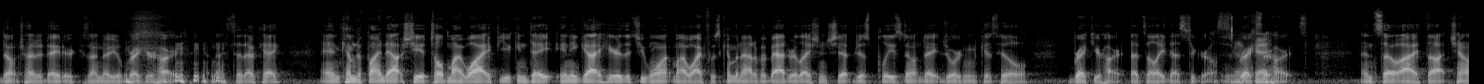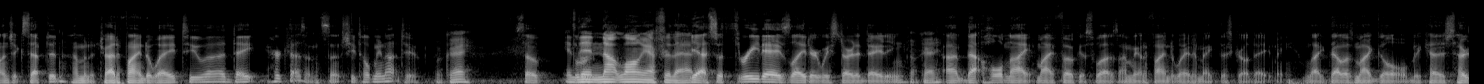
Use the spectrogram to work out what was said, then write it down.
don't try to date her because I know you'll break her heart. and I said, Okay. And come to find out, she had told my wife, You can date any guy here that you want. My wife was coming out of a bad relationship. Just please don't date Jordan because he'll break your heart. That's all he does to girls, he breaks their hearts. And so I thought, challenge accepted. I'm going to try to find a way to uh, date her cousin since she told me not to. Okay. So And thr- then not long after that. yeah, so three days later we started dating. Okay. Um, that whole night, my focus was I'm going to find a way to make this girl date me. Like that was my goal because her,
